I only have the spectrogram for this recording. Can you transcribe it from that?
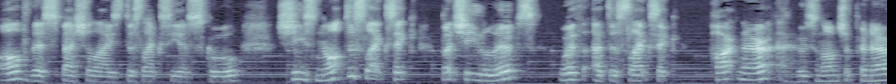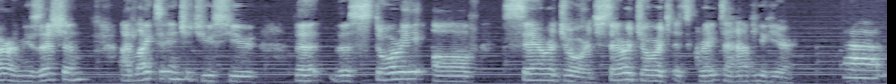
of this specialized dyslexia school. She's not dyslexic, but she lives with a dyslexic partner who's an entrepreneur and musician. I'd like to introduce you the, the story of Sarah George. Sarah George, it's great to have you here. Uh,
